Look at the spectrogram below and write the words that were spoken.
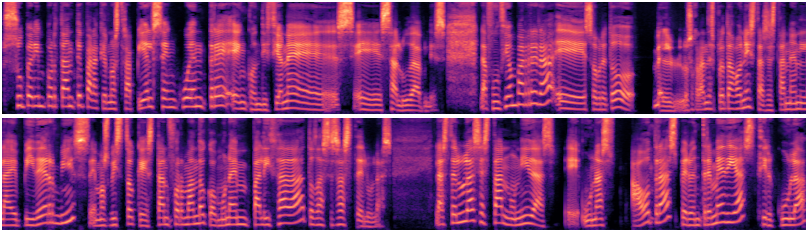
súper importante para que nuestra piel se encuentre en condiciones eh, saludables. La función barrera, eh, sobre todo los grandes protagonistas están en la epidermis, hemos visto que están formando como una empalizada todas esas células. Las células están unidas eh, unas a otras, pero entre medias circula,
